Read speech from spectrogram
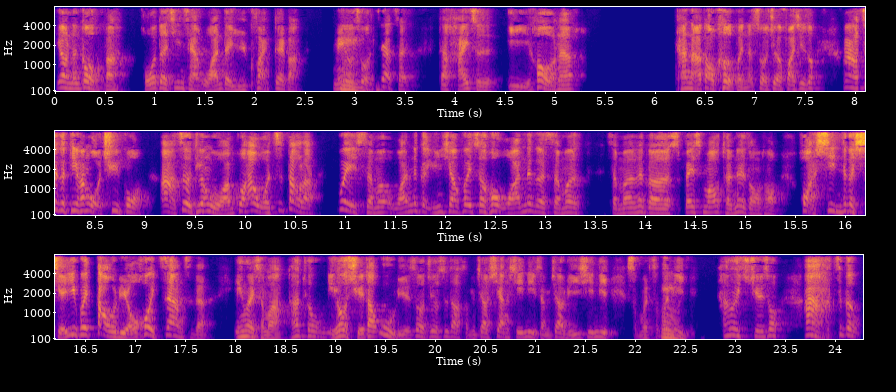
要能够把活得精彩，玩得愉快，对吧？没有错，这样子的孩子以后呢，他拿到课本的时候就会发现说啊，这个地方我去过啊，这个地方我玩过啊，我知道了为什么玩那个云霄飞车或玩那个什么什么那个 Space Mountain 那种吼，哇，心这个血液会倒流，会这样子的。因为什么？他就以后学到物理的时候就知道什么叫向心力，什么叫离心力，什么什么力。嗯、他会觉得说啊，这个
